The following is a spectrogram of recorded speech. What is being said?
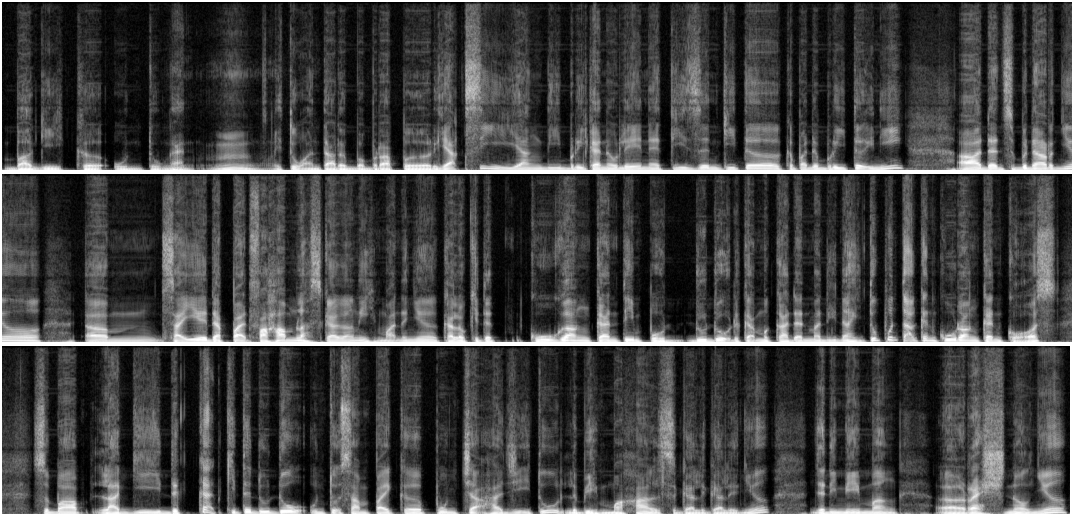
bagi keuntungan. Hmm, itu antara beberapa reaksi yang diberikan oleh netizen kita kepada berita ini uh, dan sebenarnya um, saya dapat fahamlah sekarang ni maknanya kalau kita kurangkan tempoh duduk dekat Mekah dan Madinah itu pun tak akan kurangkan kos sebab lagi dekat kita duduk untuk sampai ke puncak haji itu lebih mahal segala-galanya. Jadi memang uh, rasionalnya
